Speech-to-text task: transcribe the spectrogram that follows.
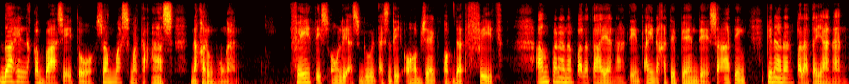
dahil nakabase ito sa mas mataas na karunungan. Faith is only as good as the object of that faith. Ang pananampalataya natin ay nakadepende sa ating pinanampalatayanan.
